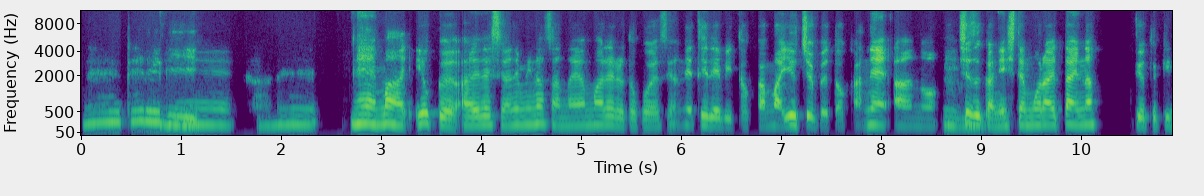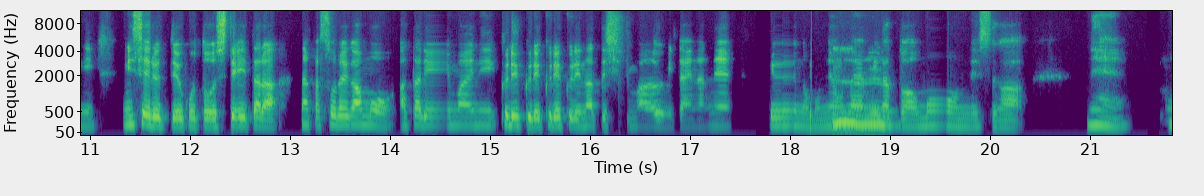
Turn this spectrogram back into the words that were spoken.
ねえ、テレう。ビねがね、ねえまあよくあれですよね。皆さん悩まれるところですよね。テレビとか、まあ、YouTube とかね。あの、うんうん。静かにしてもらいたいなっていう時に見せるっていうことをしていたらなんかそれがもう当たり前にくれくれくれくれなってしまうみたいなね。いうのもねお悩みだとは思うんですが、ねえ。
